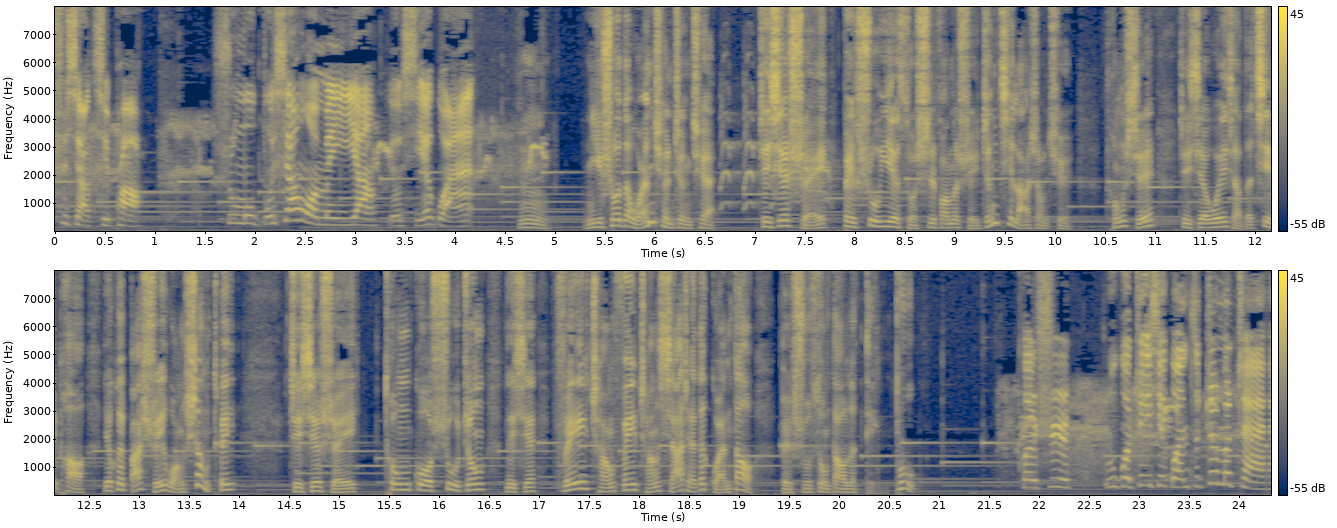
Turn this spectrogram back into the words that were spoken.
是小气泡。树木不像我们一样有血管。嗯，你说的完全正确。这些水被树叶所释放的水蒸气拉上去，同时这些微小的气泡也会把水往上推。这些水。通过树中那些非常非常狭窄的管道，被输送到了顶部。可是，如果这些管子这么窄，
